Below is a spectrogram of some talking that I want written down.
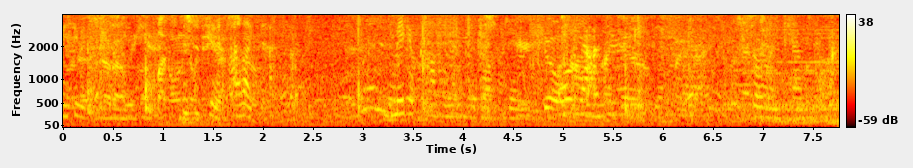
me see what's going on over here. This is good. I like this. Makeup compliments the guy's very nice. Oh, yeah, I do. Stolen tablets.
